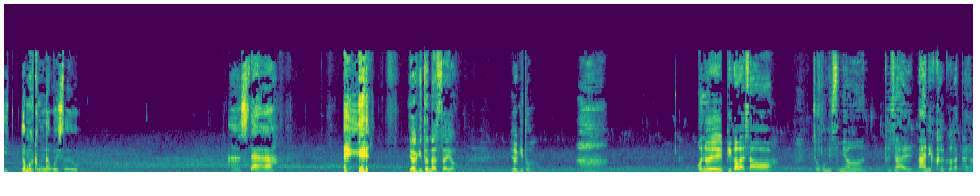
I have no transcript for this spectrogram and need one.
이따만큼 나고 있어요. 아싸. 여기도 났어요. 여기도. 오늘 비가 와서 조금 있으면 더 잘 많이 클 것 같아요.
